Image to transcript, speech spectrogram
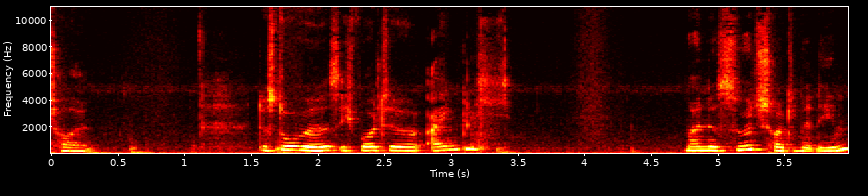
Toll. Das Doofe ist, ich wollte eigentlich meine Switch heute mitnehmen.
